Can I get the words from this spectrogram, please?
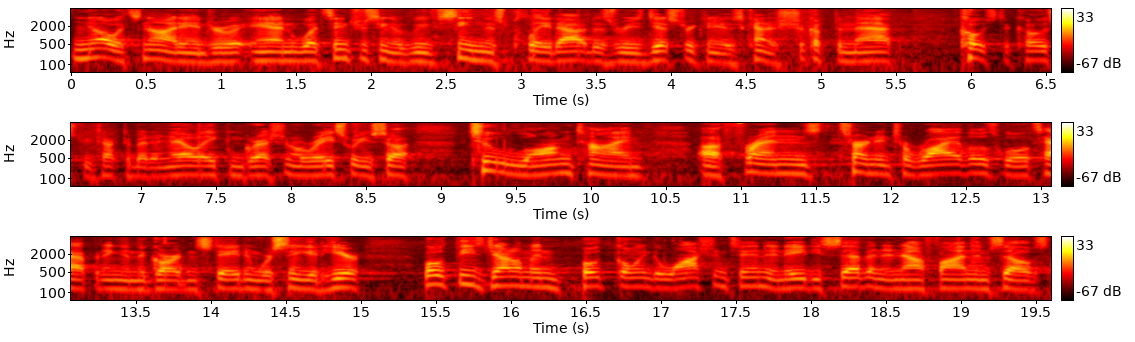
No, it's not, Andrew. And what's interesting is we've seen this played out as redistricting has kind of shook up the map coast to coast. We talked about an LA congressional race where you saw two longtime uh, friends turn into rivals. Well, it's happening in the Garden State, and we're seeing it here. Both these gentlemen, both going to Washington in 87 and now find themselves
